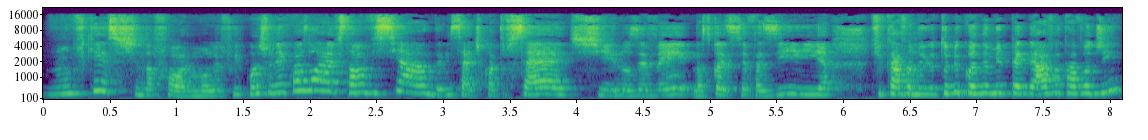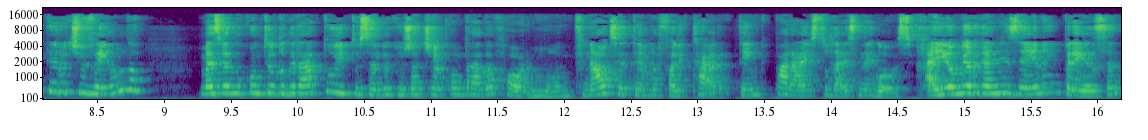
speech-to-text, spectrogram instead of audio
não fiquei assistindo a fórmula, eu fui continuei com as lives, estava viciada em 747, nos eventos, nas coisas que você fazia, ficava no YouTube, quando eu me pegava, eu tava o dia inteiro te vendo mas vendo conteúdo gratuito, sendo que eu já tinha comprado a fórmula. No final de setembro eu falei, cara, tem que parar e estudar esse negócio. Aí eu me organizei na empresa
